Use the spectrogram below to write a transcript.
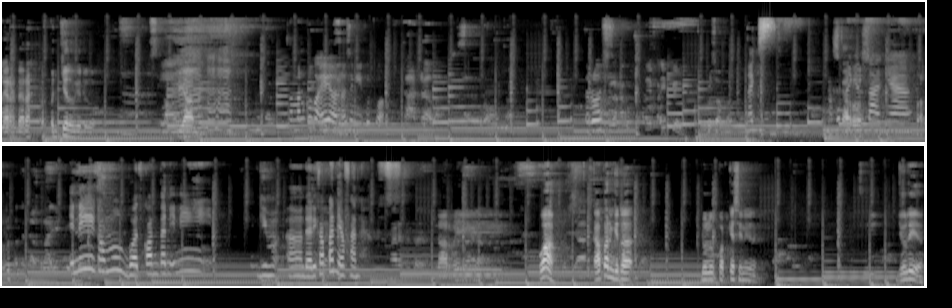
daerah-daerah terpencil gitu loh. Pengabdian temanku kok eh ono sing ikut kok. Nggak ada pak. Terus apa? Next. Aku Carlos. pengen tanya. Ini kamu buat konten ini gimana dari kapan ya Van? Dari wah kapan kita dulu podcast ini? Juli ya?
